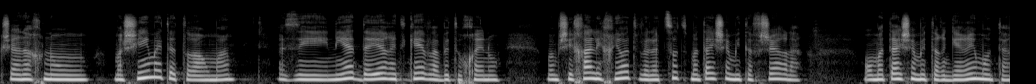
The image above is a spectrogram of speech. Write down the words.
כשאנחנו משהים את הטראומה, אז היא נהיית דיירת קבע בתוכנו, ממשיכה לחיות ולצוץ מתי שמתאפשר לה, או מתי שמתרגרים אותה.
